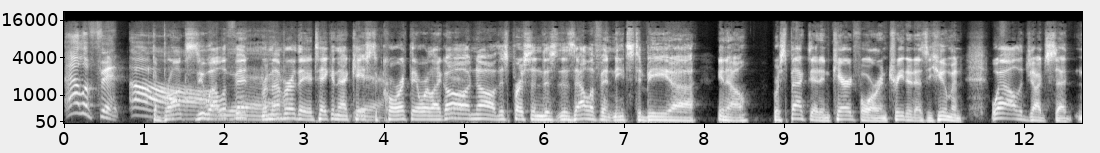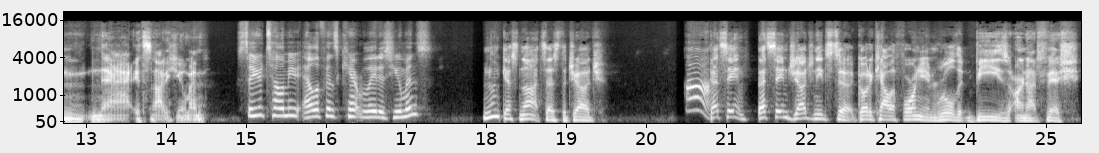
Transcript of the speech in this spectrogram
Elephant. Oh, The Bronx Zoo elephant. yeah. Remember, they had taken that case to court. They were like, "Oh no, this person, this this elephant needs to be, uh, you know, respected and cared for and treated as a human." Well, the judge said, "Mm, "Nah, it's not a human." So you're telling me elephants can't relate as humans? "Mm, guess not, says the judge. Ah. That same that same judge needs to go to California and rule that bees are not fish.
